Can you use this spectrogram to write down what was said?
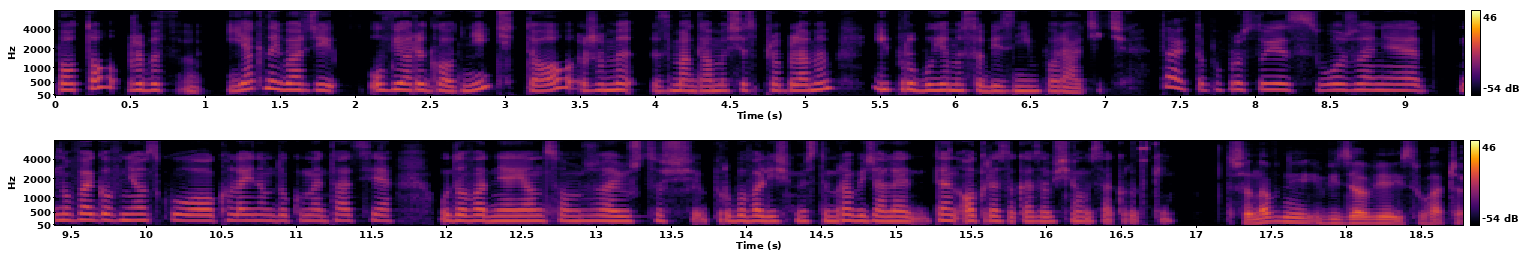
po to, żeby jak najbardziej uwiarygodnić to, że my zmagamy się z problemem i próbujemy sobie z nim poradzić. Tak, to po prostu jest złożenie nowego wniosku o kolejną dokumentację udowadniającą, że już coś próbowaliśmy z tym robić, ale ten okres okazał się za krótki. Szanowni widzowie i słuchacze,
